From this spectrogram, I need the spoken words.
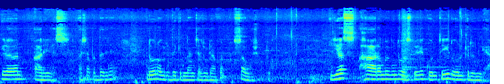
किरण आर एस अशा पद्धतीने दोन अविरुद्ध किरणांच्या जोड्या आपण सांगू शकतो. यस हा आरंभबिंदू असलेले कोणतेही दोन किरण घ्या.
